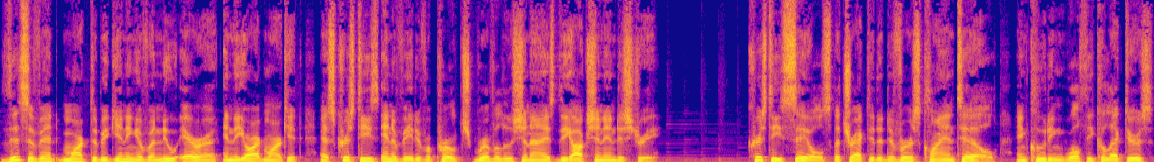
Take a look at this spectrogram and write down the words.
This event marked the beginning of a new era in the art market as Christie's innovative approach revolutionized the auction industry. Christie's sales attracted a diverse clientele, including wealthy collectors,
